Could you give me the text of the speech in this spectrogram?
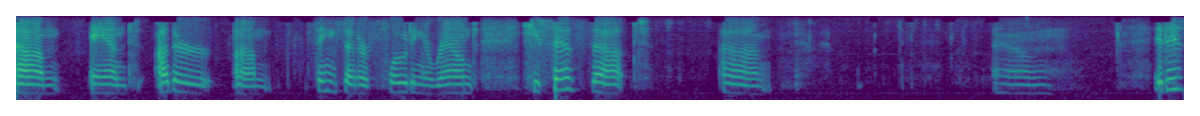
um, and other um, things that are floating around. He says that um, um, it is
